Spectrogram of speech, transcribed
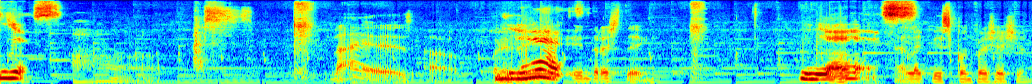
Yes. Ah, yes. nice. Very Yes. interesting. Yes. I like this conversation.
